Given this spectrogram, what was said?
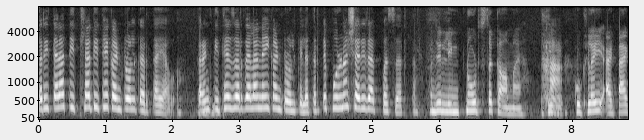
तरी त्याला तिथल्या तिथे कंट्रोल करता यावं. कारण तिथे जर त्याला नाही कंट्रोल केलं तर ते पूर्ण शरीरात पसरतं. म्हणजे लिम्फ नोड्सचं काम आहे. हा. कुठलंही अटॅक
